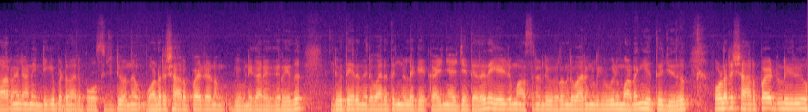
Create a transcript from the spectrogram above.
ധാരണയിലാണ് ഇന്ത്യയ്ക്ക് പെട്ടെന്ന് ഒരു പോസിറ്റിവിറ്റി വന്ന് വളരെ ഷാർപ്പായിട്ടാണ് വിപണി കരകയറിയത്. ഇരുപത്തിയേഴ് നിലവാരത്തിലേക്ക് കഴിഞ്ഞ ആഴ്ച എത്തി അതായത് ഏഴ് മാസത്തിനുള്ളിൽ ഉയർന്ന നിലവാരങ്ങളിലേക്ക് വീണ്ടും മടങ്ങിയെത്തുകയും ചെയ്തു. അപ്പോൾ വളരെ ഷാർപ്പായിട്ടുള്ളൊരു ഒരു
